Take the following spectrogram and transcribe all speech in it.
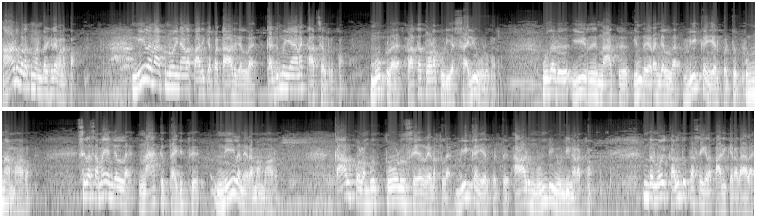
ஆடு வளர்க்கும் அன்பர்களே வணக்கம். நீல நாக்கு நோயினால பாதிக்கப்பட்ட ஆடுகளில் கடுமையான காய்ச்சல் இருக்கும். மூக்கில் ரத்தத்தோட கூடிய சளி ஒழுகும். உதடு ஈறு நாக்கு இந்த இடங்களில் வீக்கம் ஏற்பட்டு புண்ணா மாறும். சில சமயங்களில் நாக்கு தடித்து நீல நிறமாக மாறும். கால் குழம்பும் தோலும் சேர்ற இடத்துல வீக்கம் ஏற்பட்டு ஆடு நொண்டி நொண்டி நடக்கும். இந்த நோய் கழுத்து தசைகளை பாதிக்கிறதால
